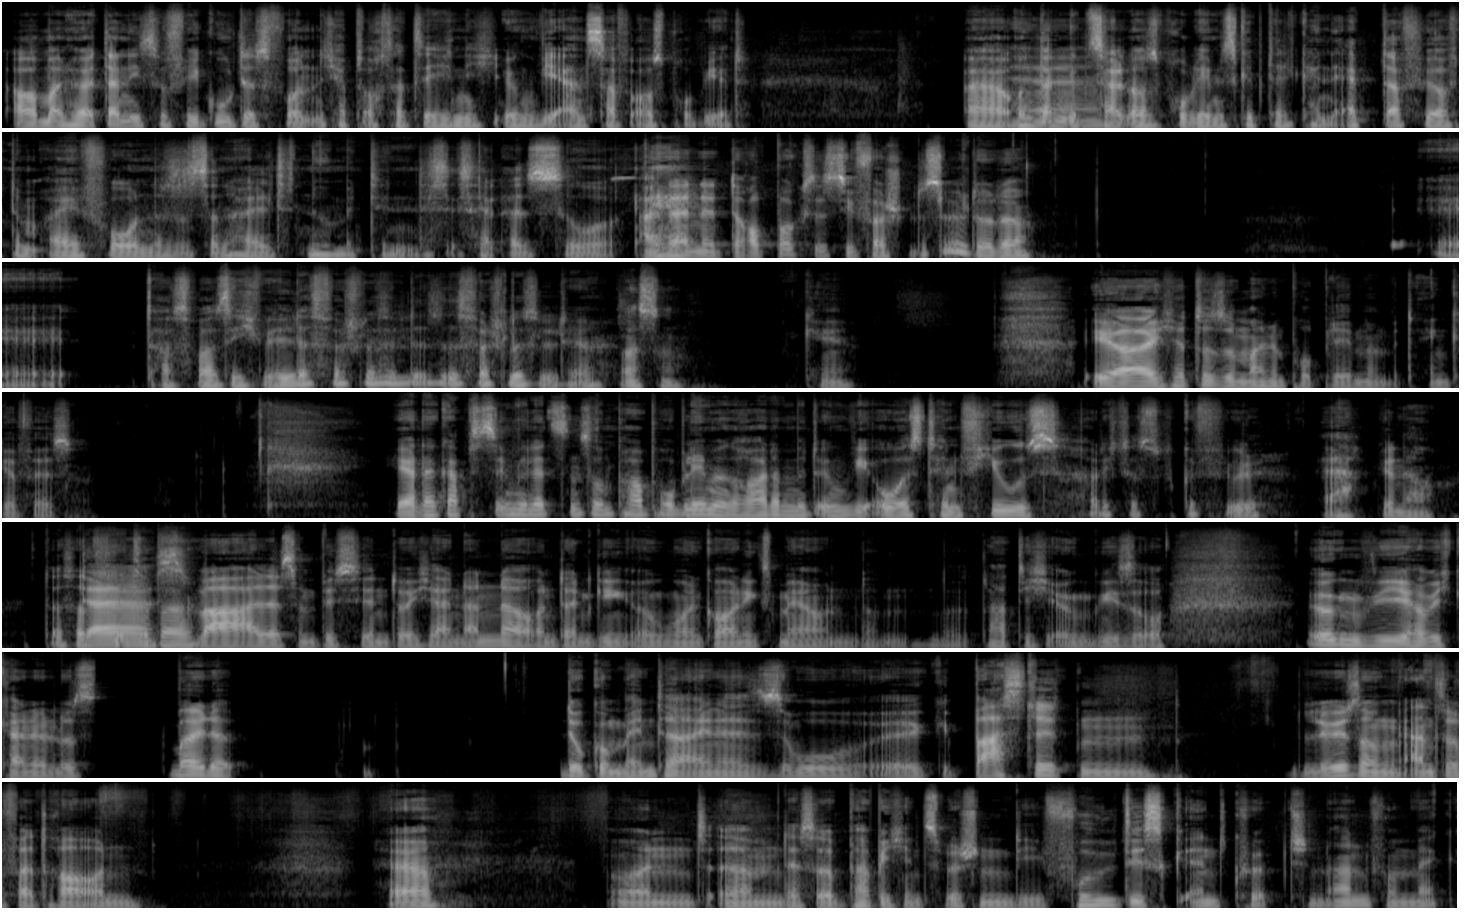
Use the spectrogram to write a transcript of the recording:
aber man hört da nicht so viel Gutes von. Ich habe es auch tatsächlich nicht irgendwie ernsthaft ausprobiert. Äh, und dann Ja. gibt es halt noch das Problem, es gibt halt keine App dafür auf dem iPhone. Das ist dann halt nur mit den, das ist halt alles so. Ah, Äh, deine Dropbox ist die verschlüsselt, oder? äh, das, was ich will, das verschlüsselt ist, ist verschlüsselt, ja. Achso. Okay. Ja, ich hatte so meine Probleme mit NKFS. Ja, da gab es irgendwie letztens so ein paar Probleme, gerade mit irgendwie OS X Fuse, hatte ich das Gefühl. Ja, genau. Das Das war alles ein bisschen durcheinander und dann ging irgendwann gar nichts mehr und dann, dann hatte ich irgendwie so, irgendwie habe ich keine Lust, meine Dokumente einer so äh, gebastelten Lösung anzuvertrauen. Ja, Und ähm, deshalb habe ich inzwischen die Full Disk Encryption an vom Mac.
